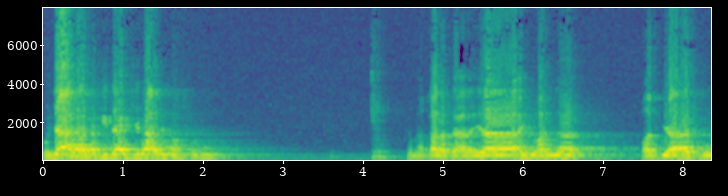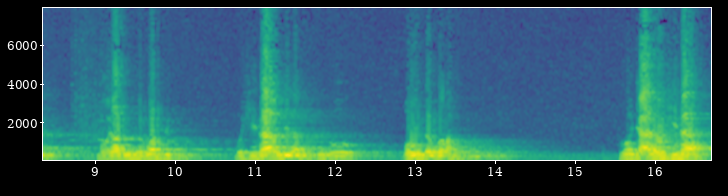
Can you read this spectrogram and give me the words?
وجعل هذا الكتاب شفاء لما في الصدور كما قال تعالى يا أيها الناس قد جاءتكم موعظة من ربكم وشفاء لما في الصدور وهدى ورحمة للمؤمنين هو جعله شفاء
